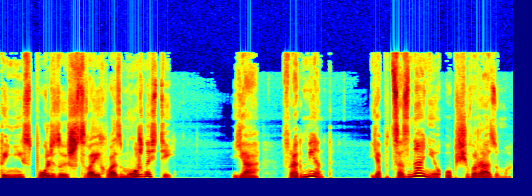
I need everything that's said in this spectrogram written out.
Ты не используешь своих возможностей. Я фрагмент. Я подсознание общего разума.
